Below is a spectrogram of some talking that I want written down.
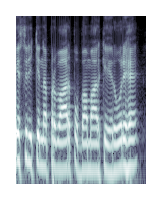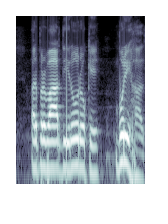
ਕਿਸ ਤਰੀਕੇ ਨਾਲ ਪਰਿਵਾਰ ਭੁੱਬਾ ਮਾਰ ਕੇ ਰੋ ਰਿਹਾ ਔਰ ਪਰਿਵਾਰ ਦੀ ਰੋ ਰੋ ਕੇ ਬੁਰੀ ਹਾਲਤ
